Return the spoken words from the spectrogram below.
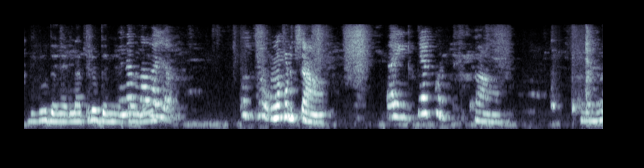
അധികം ഉദന എല്ലാത്തിലും ഉദന വെള്ളം കുടിച്ചാ? ആ നമ്മൾ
